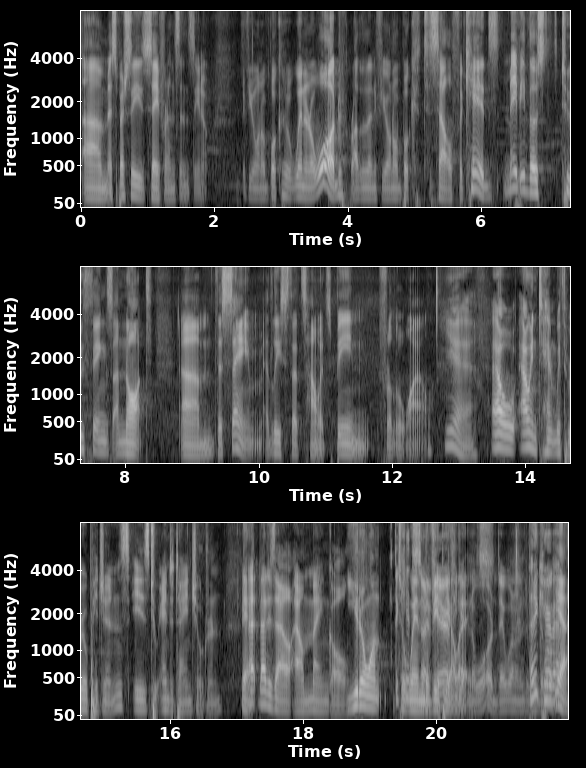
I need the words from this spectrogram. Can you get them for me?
Um, especially, say for instance, you know, if you want a book to win an award rather than if you want a book to sell for kids, maybe those two things are not um, the same. At least that's how it's been for a little while. Yeah. Our, our intent with Real Pigeons is to entertain children. Yeah. That, that is our, our main goal. You don't want The to kids win don't the care if you VPLA. an award. They want them to They read don't care the about. Yeah.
